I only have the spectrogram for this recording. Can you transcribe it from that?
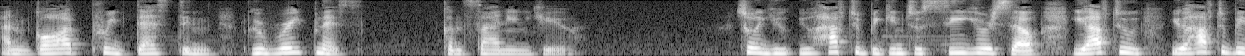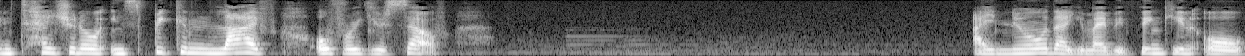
and God predestined greatness concerning you. So you you have to begin to see yourself. You have to you have to be intentional in speaking life over yourself. I know that you might be thinking, "Oh,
